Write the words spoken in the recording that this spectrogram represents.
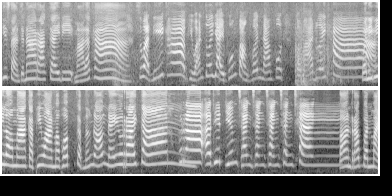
ที่แสนจะน่ารักใจดีมาแล้วค่ะ สวัสดีค่ะพี่วานตัวใหญ่พุ่งป่องพ่นน้ำปุดก็มาด้วยค่ะ วันนี้พี่เรามากับพี่วานมาพบกับน้องๆในรายการ พระอาทิตย์ยิ้มแฉ่งแฉ่งแฉ่งแฉ่งแฉ่ง ต้อนรับวันใหม่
